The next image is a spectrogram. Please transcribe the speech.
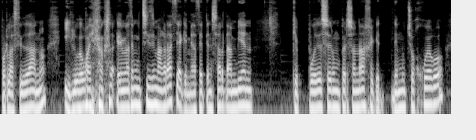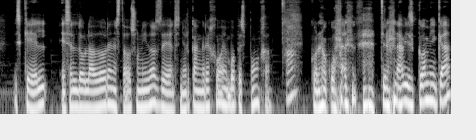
por la ciudad, ¿no? Y luego hay una cosa que me hace muchísima gracia, que me hace pensar también que puede ser un personaje que de mucho juego, es que él es el doblador en Estados Unidos del señor Cangrejo en Bob Esponja. Ah. Con lo cual tiene una vis cómica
